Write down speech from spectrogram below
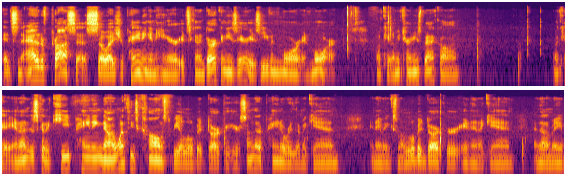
it's an additive process, so as you're painting in here, it's going to darken these areas even more and more. Okay, let me turn these back on. Okay, and I'm just going to keep painting. Now I want these columns to be a little bit darker here, so I'm going to paint over them again, and then makes them a little bit darker, and then again, and that'll make,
